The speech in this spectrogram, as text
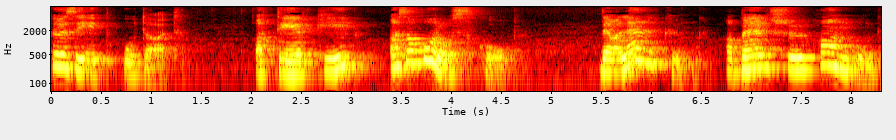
középutat. A térkép az a horoszkóp, de a lelkünk, a belső hangunk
